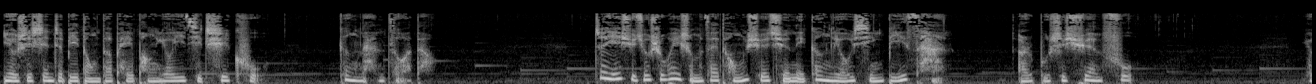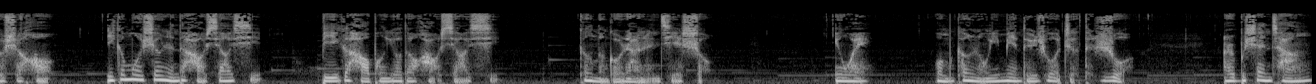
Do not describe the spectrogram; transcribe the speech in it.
有时甚至比懂得陪朋友一起吃苦。更难做到，这也许就是为什么在同学群里更流行比惨，而不是炫富。有时候，一个陌生人的好消息，比一个好朋友的好消息，更能够让人接受，因为我们更容易面对弱者的弱，而不擅长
